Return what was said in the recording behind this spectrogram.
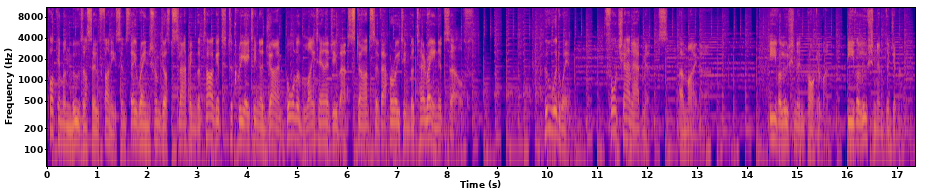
Pokemon moves are so funny since they range from just slapping the target to creating a giant ball of light energy that starts evaporating the terrain itself. Who would win? 4chan admins, a minor. Evolution in Pokemon, Evolution in Digimon.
